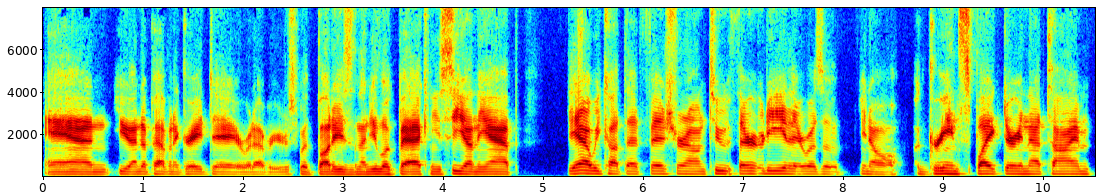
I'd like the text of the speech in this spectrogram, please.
and you end up having a great day or whatever. You're just with buddies, and then you look back and you see on the app, yeah, we caught that fish around 2:30. There was a, you know, a green spike during that time.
